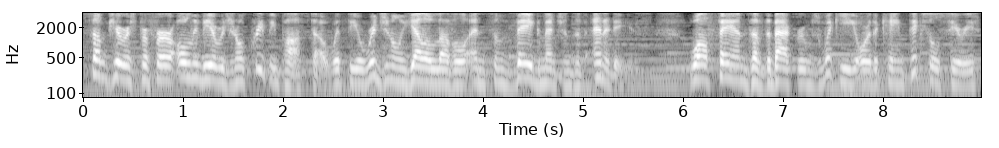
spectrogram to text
Some purists prefer only the original creepypasta, with the original yellow level and some vague mentions of entities, while fans of the Backrooms Wiki or the Kane Pixel series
